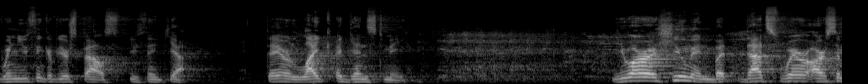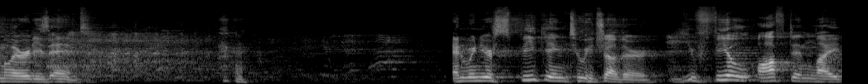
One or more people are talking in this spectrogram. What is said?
when you think of your spouse, you think, yeah, they are like against me? You are a human, but that's where our similarities end. and when you're speaking to each other, you feel often like,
